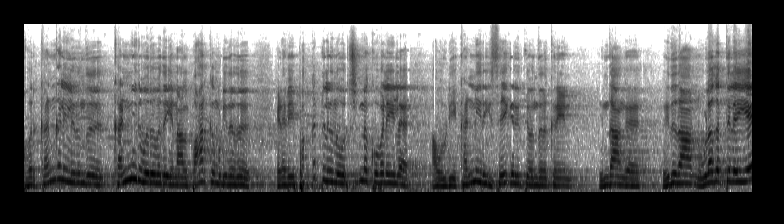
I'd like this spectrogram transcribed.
அவர் கண்களில் இருந்து கண்ணீர் வருவதை என்னால் பார்க்க முடிந்தது. எனவே பக்கத்தில் இருந்த ஒரு சின்ன குவலையில் அவருடைய கண்ணீரை சேகரித்து வந்திருக்கிறேன். இந்தாங்க இதுதான் உலகத்திலேயே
